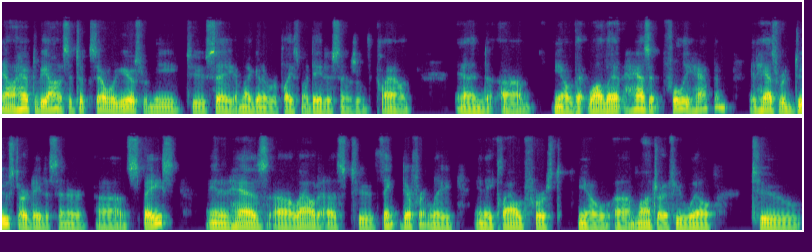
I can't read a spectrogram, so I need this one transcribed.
Now I have to be honest; it took several years for me to say, "Am I going to replace my data centers with cloud?" And um, you know that while that hasn't fully happened, it has reduced our data center uh, space and it has uh, allowed us to think differently in a cloud first you know uh, mantra if you will to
